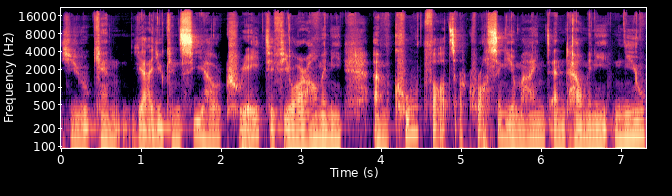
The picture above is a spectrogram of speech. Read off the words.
you can yeah you can see how creative you are how many um, cool thoughts are crossing your mind and how many new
